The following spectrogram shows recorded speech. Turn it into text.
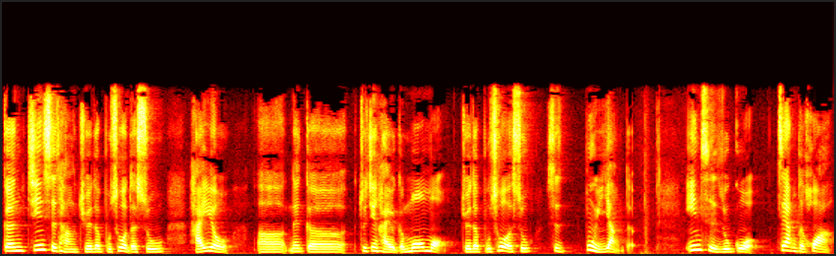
跟金石堂觉得不错的书，还有呃那个最近还有个 Momo 觉得不错的书。是不一样的，因此如果这样的话，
